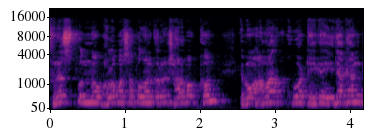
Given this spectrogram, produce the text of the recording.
স্নেহপূর্ণ ভালোবাসা প্রদান করেন সার্বক্ষণ এবং আমার খুব একটা হিতাকাঙ্ক্ষী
